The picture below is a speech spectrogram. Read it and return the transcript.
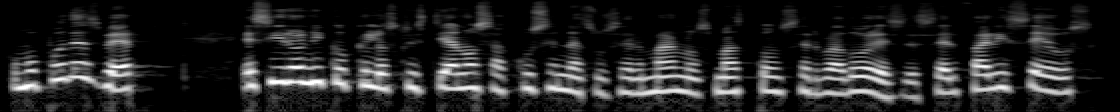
Como puedes ver, es irónico que los cristianos acusen a sus hermanos más conservadores de ser fariseos,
